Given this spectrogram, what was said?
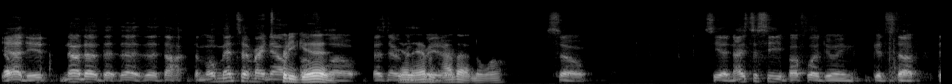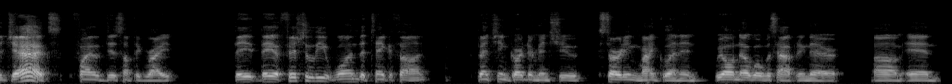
yeah, dude, no, no, the the the the, the momentum right now, Pretty good. Buffalo has never Yeah, been they haven't had that in a while. So, so yeah, nice to see Buffalo doing good stuff. The Jags finally did something right. They they officially won the Tankathon, benching Gardner Minshew, starting Mike Glennon. We all know what was happening there. Um, and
